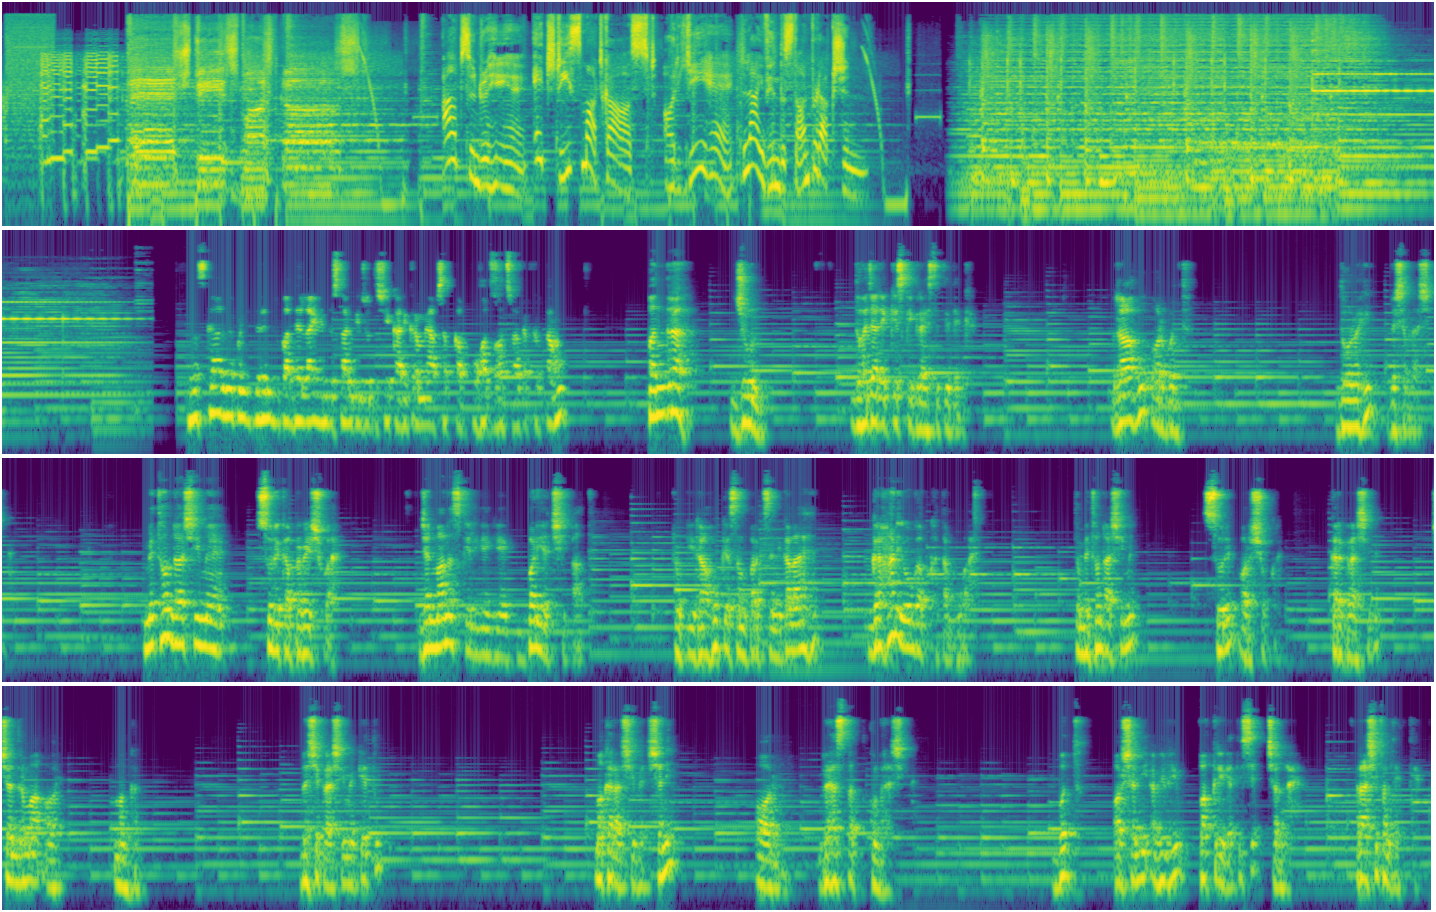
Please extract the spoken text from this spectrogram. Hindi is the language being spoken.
HD Smartcast. आप सुन रहे हैं एच डी स्मार्ट कास्ट और ये है लाइव हिंदुस्तान प्रोडक्शन नमस्कार मैं पंडित नरेंद्र उपाध्याय लाइव हिंदुस्तान के ज्योतिषीय कार्यक्रम में आप सबका बहुत बहुत स्वागत करता हूँ। पंद्रह जून। 2021 की ग्रह स्थिति देखें। राहु और बुद्ध दोनों ही वृषभ राशि में। मिथुन राशि में सूर्य का प्रवेश हुआ है। जनमानस के लिए ये एक बड़ी अच्छी बात है, क्योंकि राहु के संपर्क से निकल आए हैं, ग्रहण योग अब खत्म हुआ है। तो मिथुन राशि में सूर्य और शुक्र, कर्क राशि में चंद्रमा और मंगल। वृश्चिक राशि में केतु, मकर राशि में शनि और बृहस्पति कुंभ राशि में। बुध और शनि अभी भी वक्री गति से चल रहे हैं। राशिफल देखते हैं।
